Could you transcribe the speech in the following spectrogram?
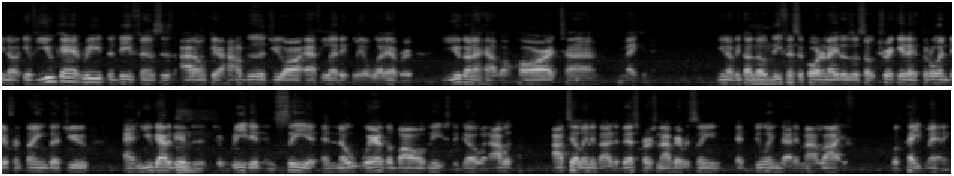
You know, if you can't read the defenses, I don't care how good you are athletically or whatever, you're gonna have a hard time making it. You know, because mm-hmm. those defensive coordinators are so tricky, they throw in different things at you and you got to be able to, to read it and see it and know where the ball needs to go. And I would, I tell anybody the best person I've ever seen at doing that in my life was Peyton Manning.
